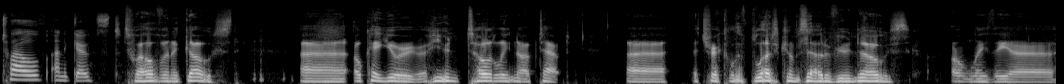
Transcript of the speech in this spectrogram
Twelve and a ghost. Twelve and a ghost. Uh, okay, you're you're totally knocked out. Uh, a trickle of blood comes out of your nose. Only the uh,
